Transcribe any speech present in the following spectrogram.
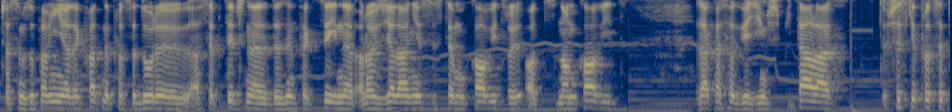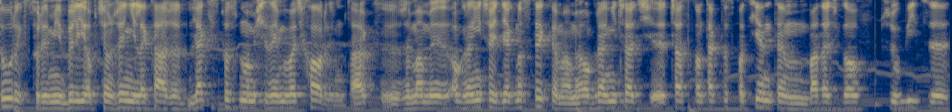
czasem zupełnie nieadekwatne procedury aseptyczne, dezynfekcyjne, rozdzielanie systemu COVID od non-COVID, zakaz odwiedzin w szpitalach, te wszystkie procedury, którymi byli obciążeni lekarze, w jaki sposób mamy się zajmować chorym, tak? Że mamy ograniczać diagnostykę, mamy ograniczać e, czas kontaktu z pacjentem, badać go w przyłbicy,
